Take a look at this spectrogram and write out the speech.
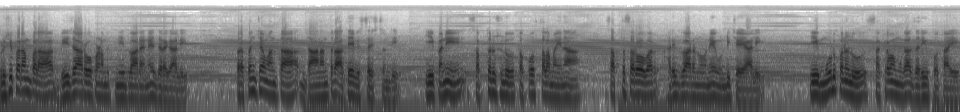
ఋషి పరంపర బీజారోపణ నీ ద్వారానే జరగాలి. ప్రపంచం అంతా దానంతటా అదే విస్తరిస్తుంది. ఈ పని సప్త ఋషులు తపోస్థలమైన సప్త సరోవర్ హరిద్వారంలోనే ఉండి చేయాలి. ఈ మూడు పనులు సక్రమంగా జరిగిపోతాయి.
